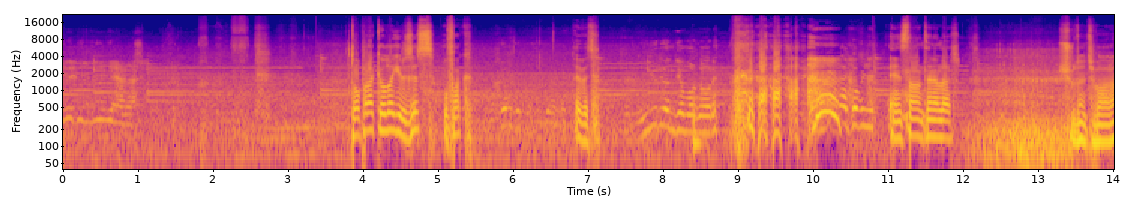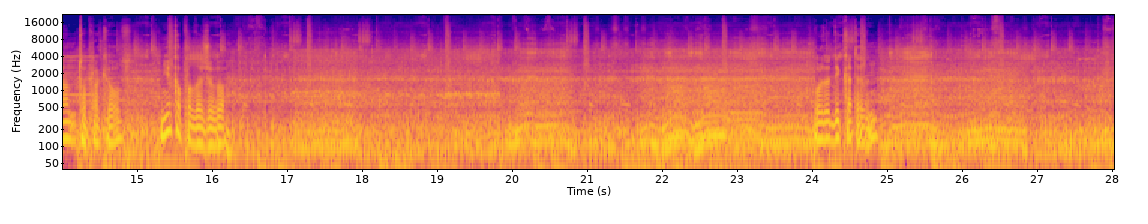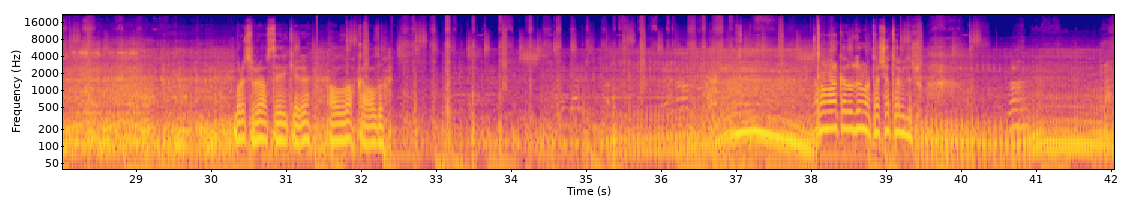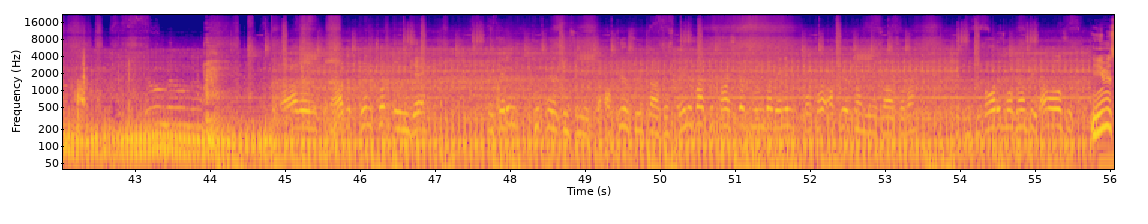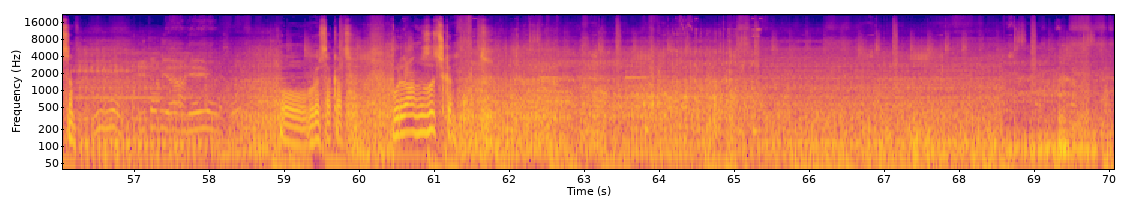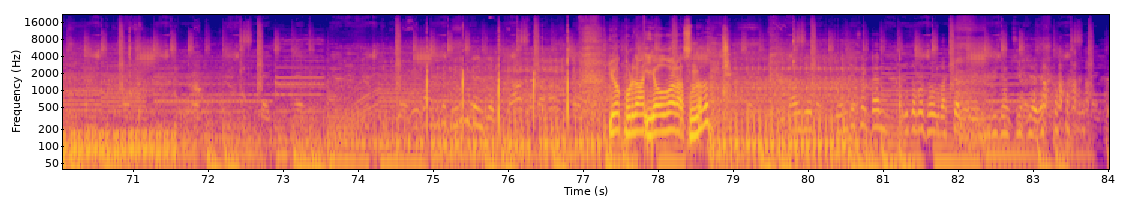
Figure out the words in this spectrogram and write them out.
Girebildiğin yerler. Toprak yola gireceğiz. Ufak. Evet. Ne yürüyorsun diyorum orada oraya. Anteneler. Şuradan itibaren toprak yol. Niye kapalı acaba? Burada dikkat edin. Burası biraz tehlikeli. Allah kaldı. Tam arkada durma taş atabilir. Abi, abi kum çok ince. Tekerim tutmuyor kesinlikle. Akıyor suyun karşısında. En ufak bir taşta kumda benim motor atıyor kendini sağa sola. Doğru bir motor değil ama olsun. İyi misin? İyi iyi. İyi tabii ya. Niye iyi olmasın? Oo burası sakat. Buradan hızlı çıkın. Yok buradan yol var aslında da. Döneceksek ben burada motoru bırakacağım. Yürüyeceğim eve.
